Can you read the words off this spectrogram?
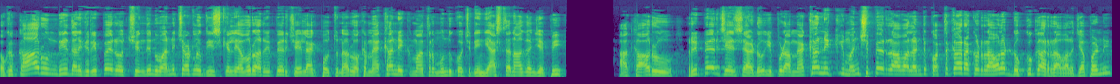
ఒక కారు ఉంది దానికి రిపేర్ వచ్చింది నువ్వు అన్ని చోట్లకు తీసుకెళ్ళి ఎవరు ఆ రిపేర్ చేయలేకపోతున్నారు. ఒక మెకానిక్ మాత్రం ముందుకు వచ్చి నేను చేస్తాను ఆగని చెప్పి ఆ కారు రిపేర్ చేశాడు. ఇప్పుడు ఆ మెకానిక్కి మంచి పేరు రావాలంటే కొత్త కారు అక్కడ రావాలా? డొక్కు కారు రావాలా? చెప్పండి.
